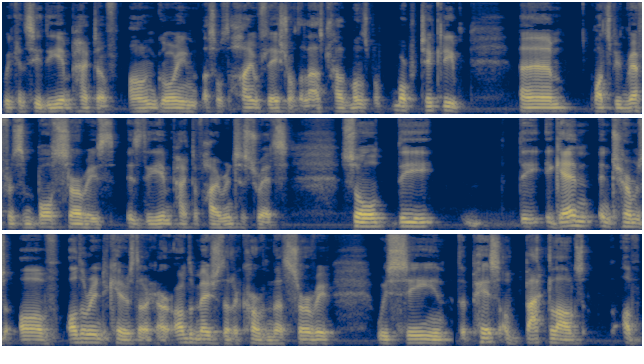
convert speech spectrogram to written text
We can see the impact of ongoing, I suppose, high inflation over the last 12 months, but more particularly um, what's been referenced in both surveys is the impact of higher interest rates. So the the again in terms of other indicators that are, are other measures that are covered in that survey, we've seen the pace of backlogs of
